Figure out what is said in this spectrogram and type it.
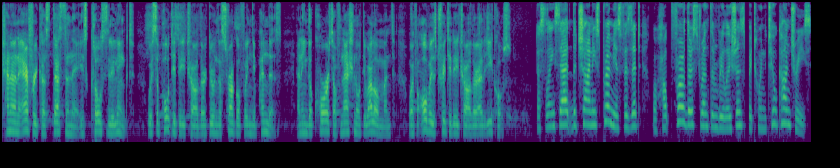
China and Africa's destiny is closely linked. We supported each other during the struggle for independence, and in the course of national development, we have always treated each other as equals. Desalegn said the Chinese premier's visit will help further strengthen relations between the two countries.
